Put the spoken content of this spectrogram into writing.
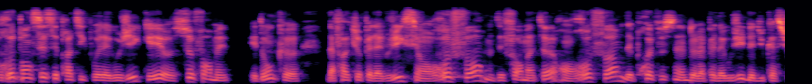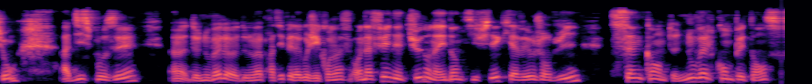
repenser ces pratiques pédagogiques et se former. Et donc, euh, la fracture pédagogique, c'est on reforme des formateurs, on reforme des professionnels de la pédagogie et de l'éducation à disposer euh, de, nouvelles, de nouvelles pratiques pédagogiques. On a, on a fait une étude, on a identifié qu'il y avait aujourd'hui 50 nouvelles compétences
